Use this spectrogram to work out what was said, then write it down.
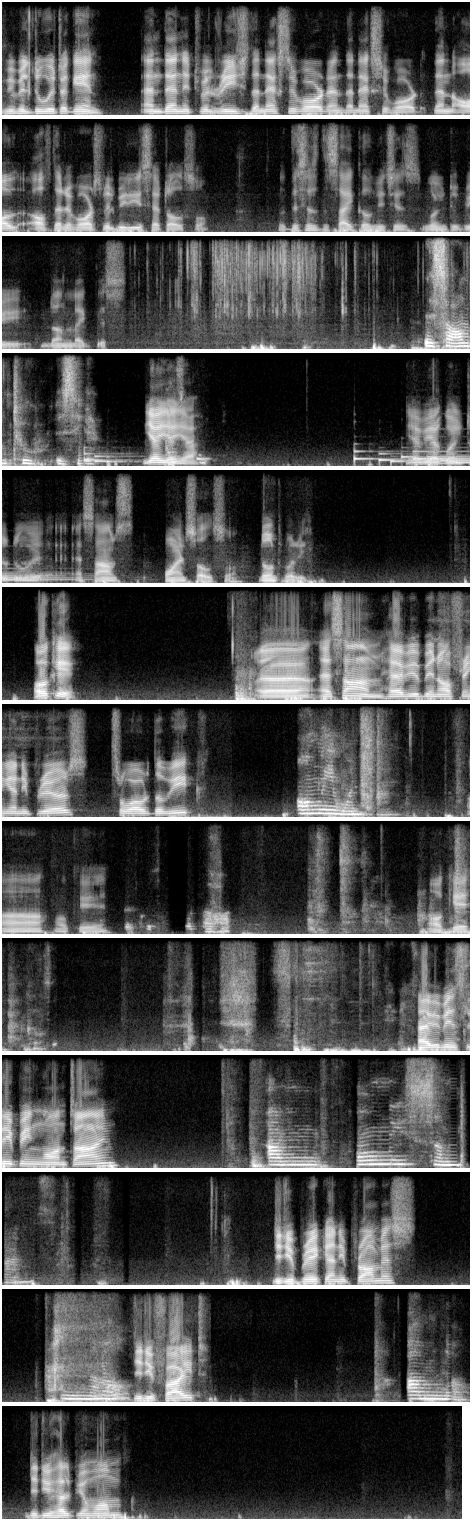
we will do it again, and then it will reach the next reward and the next reward. Then all of the rewards will be reset also. So this is the cycle which is going to be done like this. The Psalm 2 is here. Yeah, yeah, yeah. Yeah, we are going to do uh, Assam's points also. Don't worry. Okay. Uh, Assam, have you been offering any prayers throughout the week? Only one time. Uh, okay. Uh-huh. Okay. Have you been sleeping on time? Um, only sometimes. Did you break any promise? No. Did you fight? Um, no. Did you help your mom?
